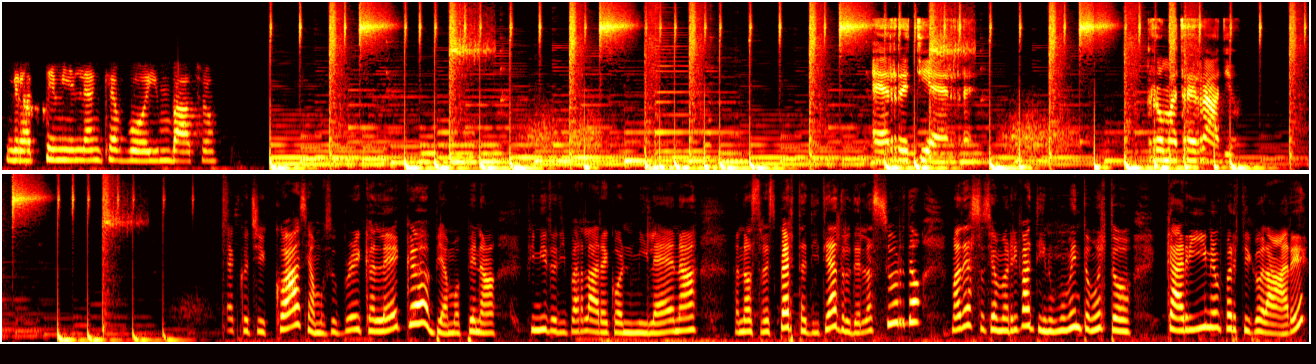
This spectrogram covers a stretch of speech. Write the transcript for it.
Grazie mille anche a voi, un bacio. RTR Roma 3 Radio Eccoci qua, siamo su Break a Leg, abbiamo appena finito di parlare con Milena, la nostra esperta di teatro dell'assurdo, ma adesso siamo arrivati in un momento molto carino e particolare.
